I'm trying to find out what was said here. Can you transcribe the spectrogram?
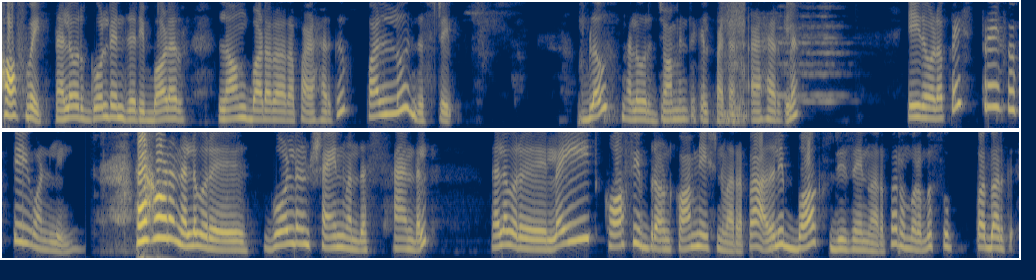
ஹாஃப் ஒயிட் நல்ல ஒரு golden zari border long border வரப்ப அழகாக இருக்கு. பல்லு இந்த ஸ்டைல் ப்ளவுஸ் நல்ல ஒரு ஜாமெண்ட்ரிக்கல் பேட்டர்ன் அழகாக இருக்குல்ல? இதோட ப்ரைஸ் த்ரீ ஃபிஃப்டி ஒன்லி அழகான நல்ல ஒரு கோல்டன் ஷைன் வந்த சாண்டல் நல்ல ஒரு லைட் காஃபி ப்ரௌன் காம்பினேஷன் வர்றப்ப அதுலேயும் பாக்ஸ் டிசைன் வரப்ப ரொம்ப ரொம்ப சூப்பராக இருக்குது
